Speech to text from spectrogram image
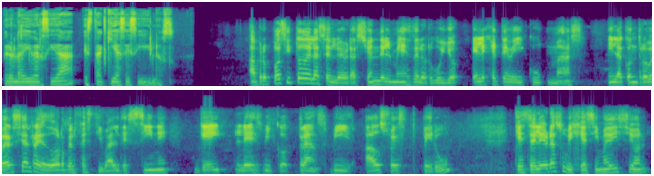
pero la diversidad está aquí hace siglos. A propósito de la celebración del mes del orgullo LGTBIQ, y la controversia alrededor del Festival de Cine Gay, Lésbico, Trans, Bi, Ausfest Perú, que celebra su vigésima edición,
